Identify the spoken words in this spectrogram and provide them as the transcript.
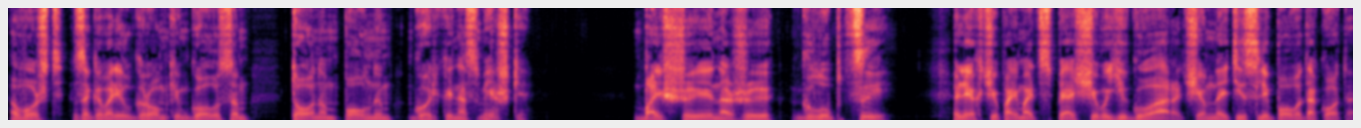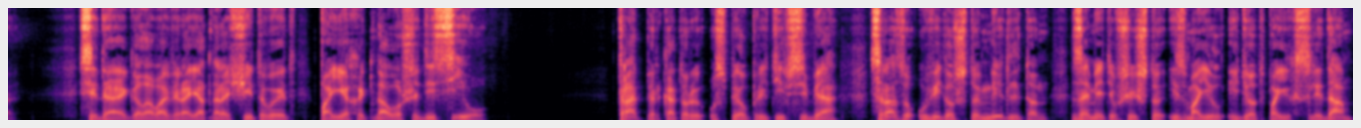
Вождь заговорил громким голосом, тоном полным горькой насмешки. «Большие ножи — глупцы!» Легче поймать спящего ягуара, чем найти слепого Дакота. Седая голова, вероятно, рассчитывает поехать на лошади Сиу. Траппер, который успел прийти в себя, сразу увидел, что Мидлтон, заметивший, что Измаил идет по их следам,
